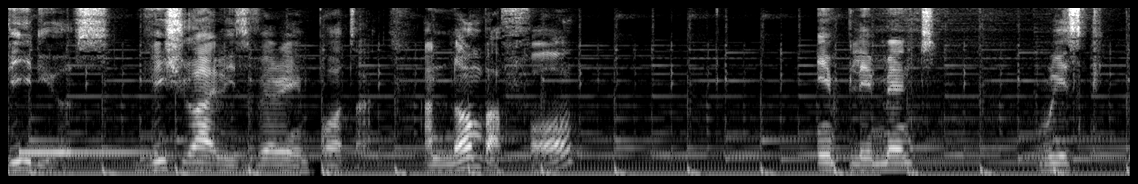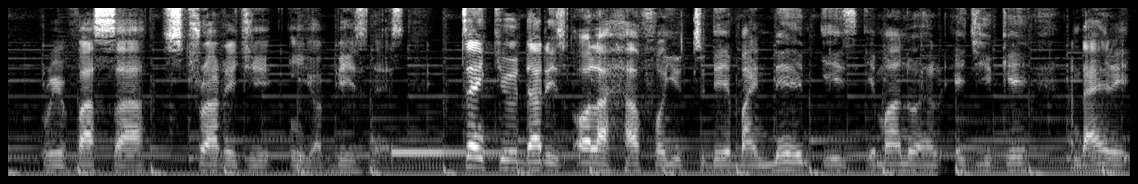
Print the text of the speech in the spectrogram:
videos. Visual is very important. And number four, implement risk reversal strategy in your business. Thank you. That is all I have for you today. My name is Emmanuel Ejike, and I,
